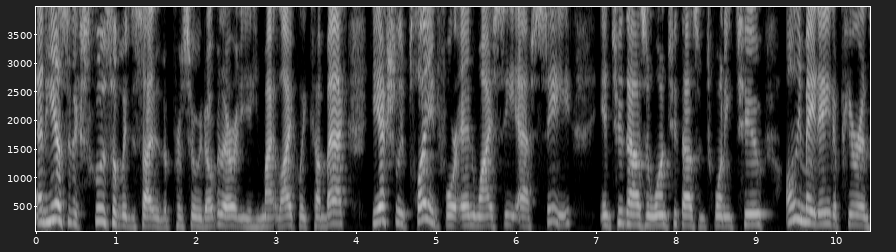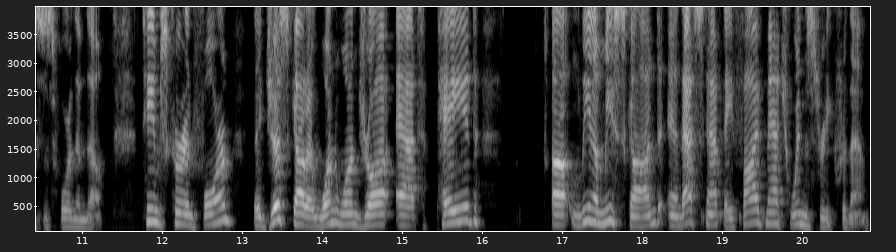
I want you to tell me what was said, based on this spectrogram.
and he hasn't exclusively decided to pursue it over there. He might likely come back. He actually played for NYCFC in 2001 2022, only made eight appearances for them, though. Team's current form they just got a 1 1 draw at Paide uh, Linnameeskond, and that snapped a five match win streak for them.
